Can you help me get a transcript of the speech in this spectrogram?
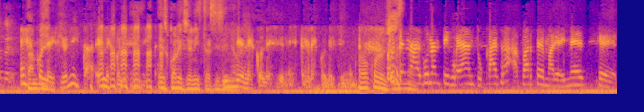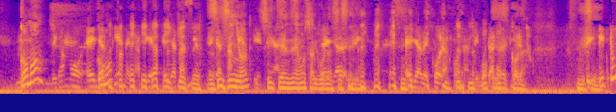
es También. coleccionista. Él es coleccionista. Es coleccionista, sí, señor. él es coleccionista, él es coleccionista. No, ¿Tú tienes alguna antigüedad en tu casa, aparte de María Inés, que... ¿Cómo? Digamos, ella ¿Cómo? tiene también. Ella también, ella Sí, también señor. tiene Sí, tenemos algunas, Ella, sí, señor. ella decora con antigüedades. Ella y decora. Sí, ¿Y tú?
